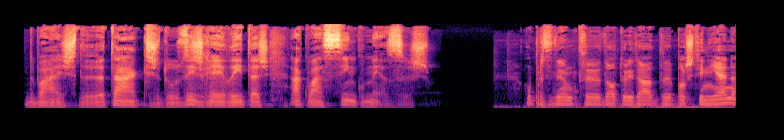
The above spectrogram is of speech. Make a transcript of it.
debaixo de ataques dos israelitas há quase cinco meses. O presidente da autoridade palestiniana,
